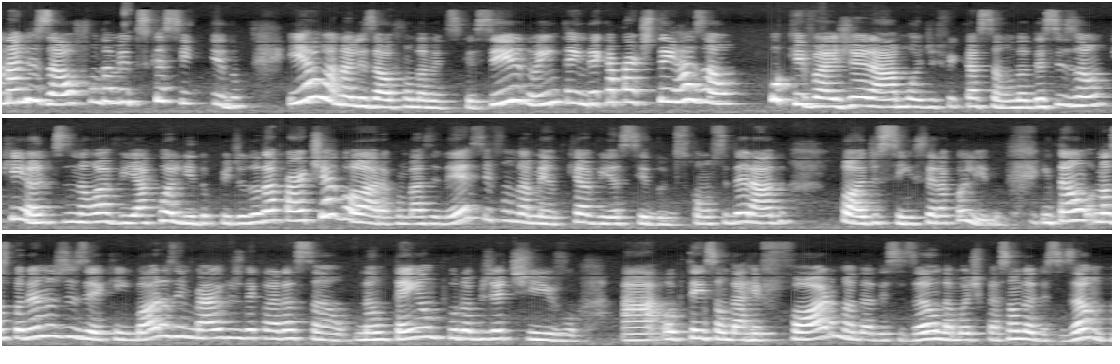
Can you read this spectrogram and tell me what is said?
analisar o fundamento esquecido. E ao analisar o fundamento esquecido, entender que a parte tem razão, o que vai gerar a modificação da decisão que antes não havia acolhido o pedido da parte e agora, com base nesse fundamento que havia sido desconsiderado, pode sim ser acolhido. Então, nós podemos dizer que, embora os embargos de declaração não tenham por objetivo a obtenção da reforma da decisão, da modificação da decisão,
